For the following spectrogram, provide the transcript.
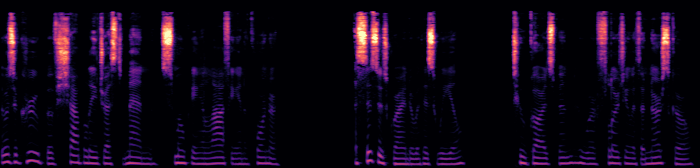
There was a group of shabbily dressed men smoking and laughing in a corner, a scissors grinder with his wheel, two guardsmen who were flirting with a nurse girl,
